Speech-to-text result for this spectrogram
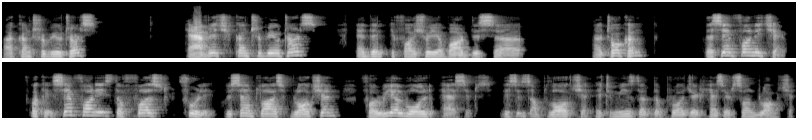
uh, contributors average contributors and then if I show you about this uh, uh, token the Symphony chain okay Symphony is the first truly decentralized blockchain for real world assets this is a blockchain it means that the project has its own blockchain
